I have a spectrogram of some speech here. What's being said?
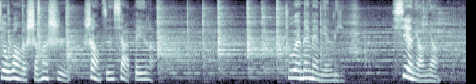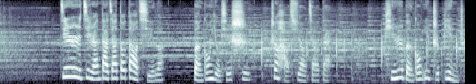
就忘了什么是上尊下卑了？诸位妹妹免礼，谢娘娘。今日既然大家都到齐了，本宫有些事正好需要交代。平日本宫一直病着，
